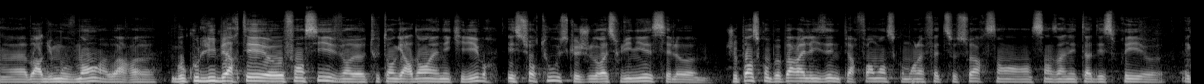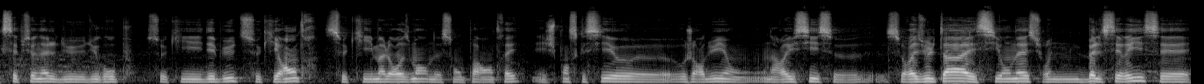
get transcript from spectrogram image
à avoir du mouvement, avoir euh, beaucoup de liberté euh, offensive tout en gardant un équilibre. Et surtout, ce que je voudrais souligner, c'est le, je pense qu'on ne peut pas réaliser une performance comme on l'a faite ce soir sans, un état d'esprit exceptionnel du, groupe. Ceux qui débutent, ceux qui rentrent, ceux qui malheureusement ne sont pas rentrés. Et je pense que si aujourd'hui on, on a réussi ce, ce résultat et si on est sur une belle série, c'est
